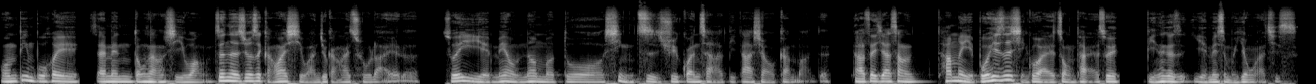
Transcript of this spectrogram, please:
我们并不会在那边东张西望，真的就是赶快洗完就赶快出来了，所以也没有那么多兴致去观察比大小干嘛的。然后再加上他们也不会是醒过来的状态，所以比那个也没什么用啊。其实，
